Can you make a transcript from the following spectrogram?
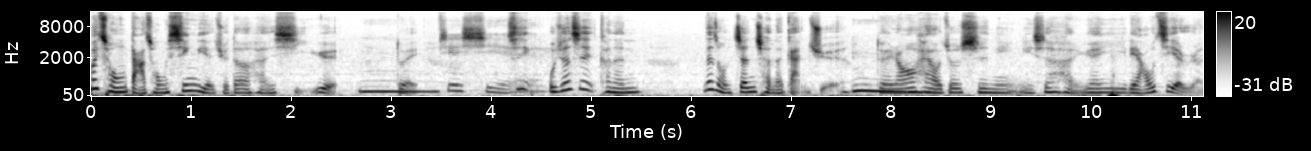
会从打从心里也觉得很喜悦，嗯，对，谢谢。是我觉得是可能那种真诚的感觉，嗯。对，然后还有就是你你是很愿意了解人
